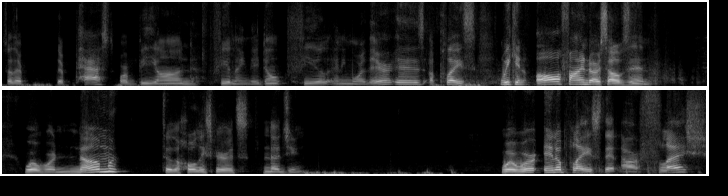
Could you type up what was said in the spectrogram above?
So they're they're past or beyond feeling. They don't feel anymore. There is a place we can all find ourselves in where we're numb to the Holy Spirit's nudging. Where we're in a place that our flesh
